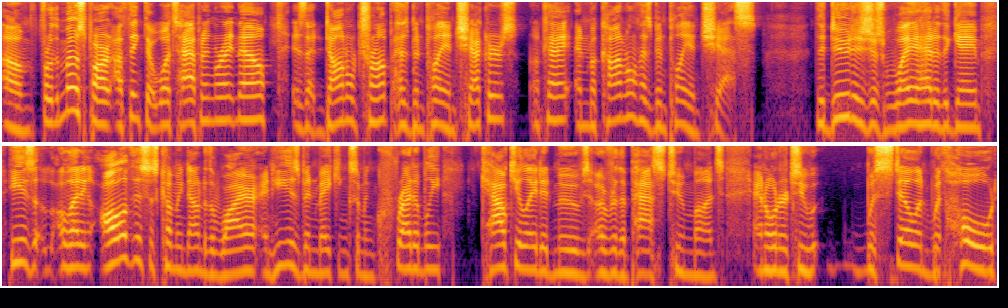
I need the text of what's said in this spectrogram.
um, for the most part, I think that what's happening right now is that Donald Trump has been playing checkers, okay, and McConnell has been playing chess. The dude is just way ahead of the game. He is letting all of this is coming down to the wire, and he has been making some incredibly calculated moves over the past two months in order to still and withhold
